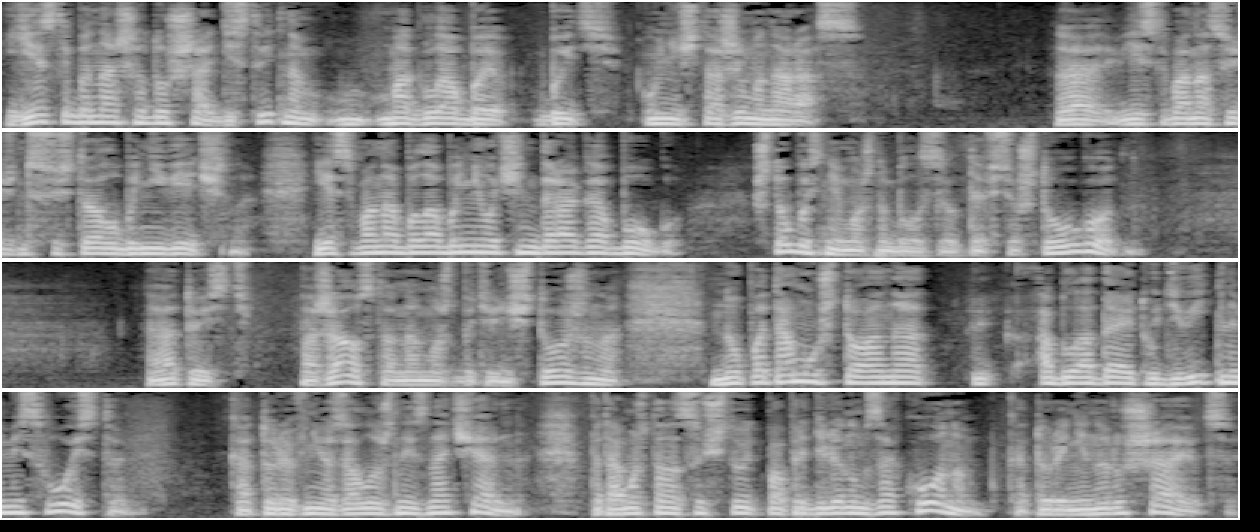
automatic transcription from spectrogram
если бы наша душа действительно могла бы быть уничтожима на раз, да, если бы она существовала бы не вечно, если бы она была бы не очень дорога Богу, что бы с ней можно было сделать? Да все что угодно. Да, то есть, пожалуйста, она может быть уничтожена, но потому что она обладает удивительными свойствами – которые в нее заложены изначально, потому что она существует по определенным законам, которые не нарушаются.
